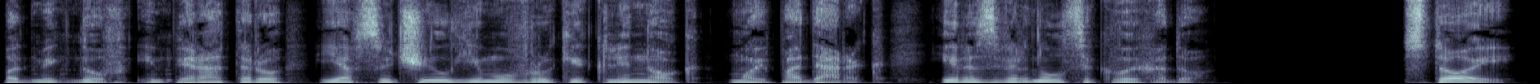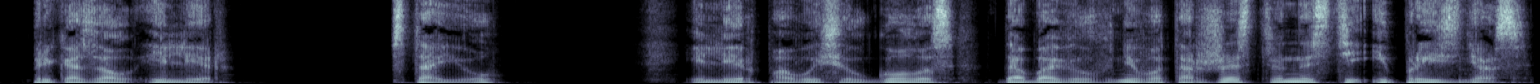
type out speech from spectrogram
Подмигнув императору, я всучил ему в руки клинок, мой подарок, и развернулся к выходу. «Стой!» — приказал Илир. «Стою». Илир повысил голос, добавил в него торжественности и произнес.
